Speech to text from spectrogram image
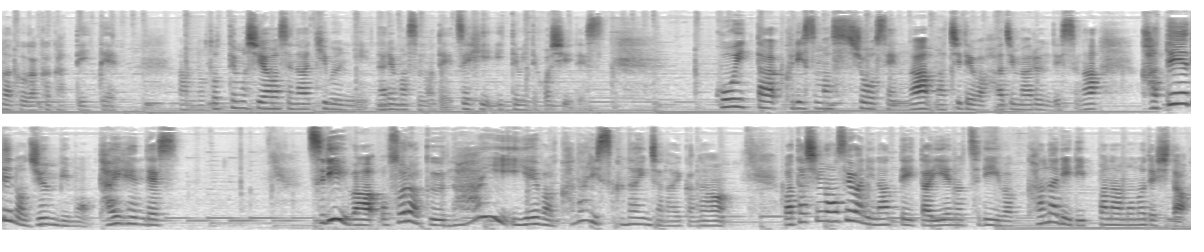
楽がかかっていてあのとっても幸せな気分になれますのでぜひ行ってみてほしいです。こういったクリスマス商戦が街では始まるんですが家庭での準備も大変です。ツリーはおそらくない家はかなり少ないんじゃないかな。私がお世話になっていた家のツリーはかなり立派なものでした。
